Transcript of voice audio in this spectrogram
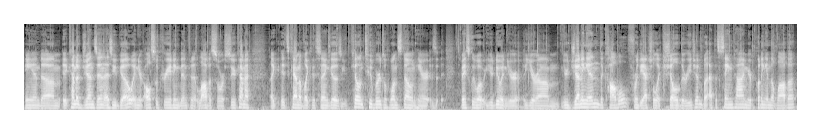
and um, it kind of gens in as you go, and you're also creating the infinite lava source. So you're kind of like it's kind of like the saying goes, you're killing two birds with one stone. Here is it's basically what you're doing. You're you're um you're genning in the cobble for the actual like shell of the region, but at the same time you're putting in the lava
